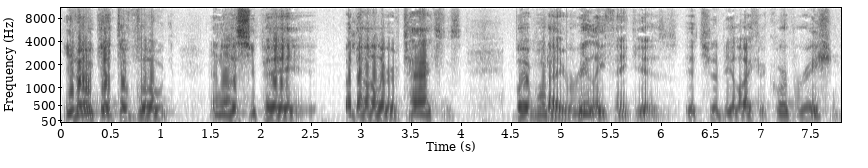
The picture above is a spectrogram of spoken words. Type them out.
you don't get to vote unless you pay a dollar of taxes. But what I really think is it should be like a corporation.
